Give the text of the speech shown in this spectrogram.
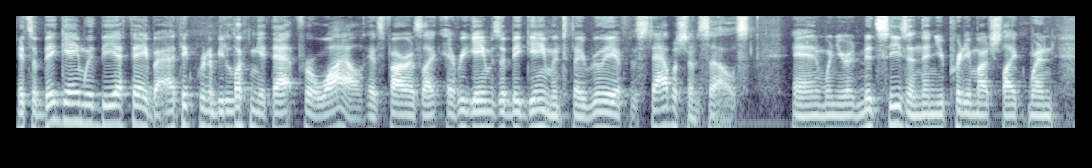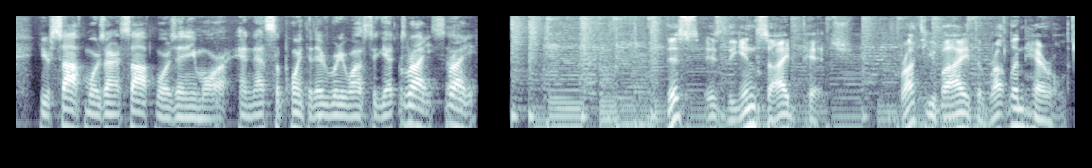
It's a big game with BFA, but I think we're going to be looking at that for a while. As far as like every game is a big game until they really have established themselves. And when you're at midseason, then you're pretty much like when your sophomores aren't sophomores anymore, and that's the point that everybody wants to get to. Right, So- right. This is the Inside Pitch, brought to you by the Rutland Herald.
